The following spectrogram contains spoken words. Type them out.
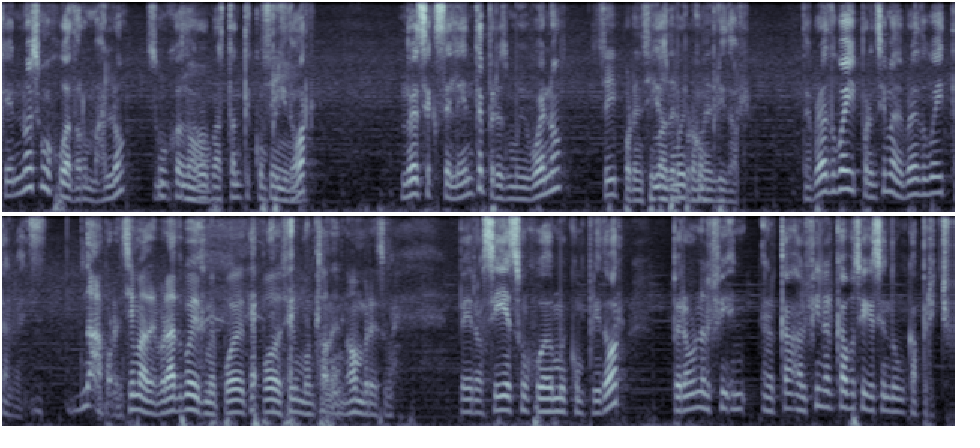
que no es un jugador malo, es un jugador No. bastante cumplidor. No es excelente, pero es muy bueno Sí, por y encima es del muy promedio. cumplidor. De Bradway, por encima de Bradway tal vez. No, por encima de Bradway me puede, te puedo decir un montón de nombres, güey. Pero sí es un jugador muy cumplidor, pero aún al fin, al, fin y al cabo sigue siendo un capricho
